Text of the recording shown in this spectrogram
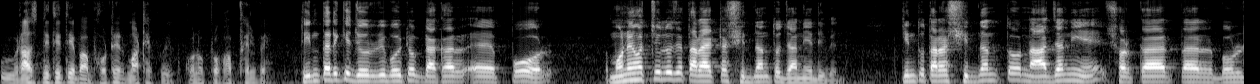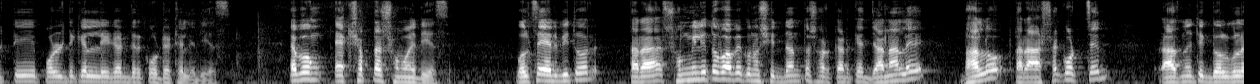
রাজনীতিতে বা ভোটের মাঠে কোনো প্রভাব ফেলবে? তিন তারিখে জরুরি বৈঠক ডাকার পর মনে হচ্ছিল যে তারা একটা সিদ্ধান্ত জানিয়ে দিবেন। কিন্তু তারা সিদ্ধান্ত না জানিয়ে সরকার তার বলটি পলিটিক্যাল লিডারদের কোর্টে ঠেলে দিয়েছে এবং এক সপ্তাহ সময় দিয়েছে। বলছে এর ভিতর তারা সম্মিলিতভাবে কোনো সিদ্ধান্ত সরকারকে জানালে ভালো, তারা আশা করছেন রাজনৈতিক দলগুলো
